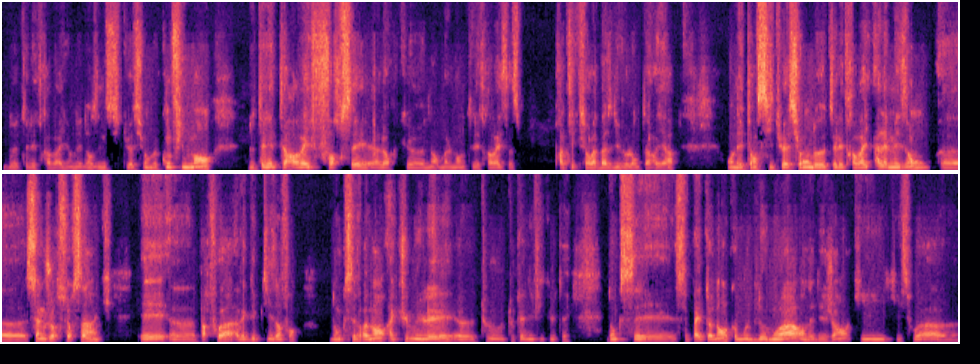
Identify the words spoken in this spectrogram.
de télétravail. On est dans une situation de confinement, de télétravail forcé, alors que normalement le télétravail, ça se pratique sur la base du volontariat. On est en situation de télétravail à la maison, euh, 5 jours sur 5, et euh, parfois avec des petits-enfants. Donc, c'est vraiment accumuler euh, toutes les difficultés. Donc, c'est n'est pas étonnant qu'au bout de deux mois, on ait des gens qui, qui soient euh,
